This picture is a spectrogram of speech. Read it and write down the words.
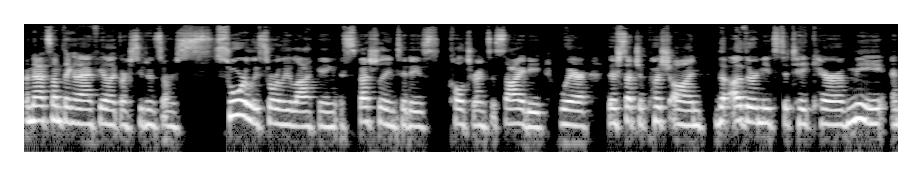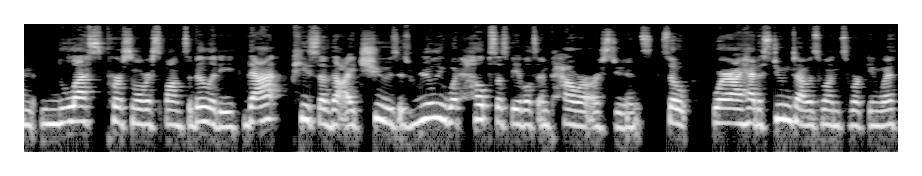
And that's something that I feel like our students are sorely, sorely lacking, especially in today's culture and society where there's such a push on the other needs to take care of me and less personal responsibility. That piece of that I choose is really what helps us be able to empower our students. So where I had a student I was once working with.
